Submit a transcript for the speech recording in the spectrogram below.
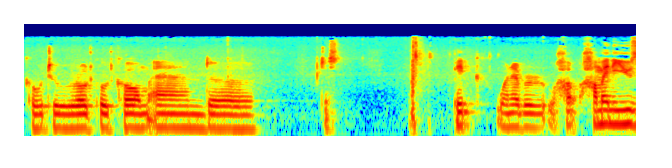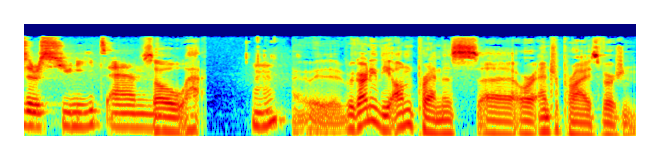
go to rhodecode.com and uh, pick whenever how, how many users you need and So Mhm. uh, regarding the on-premise uh, or enterprise version,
